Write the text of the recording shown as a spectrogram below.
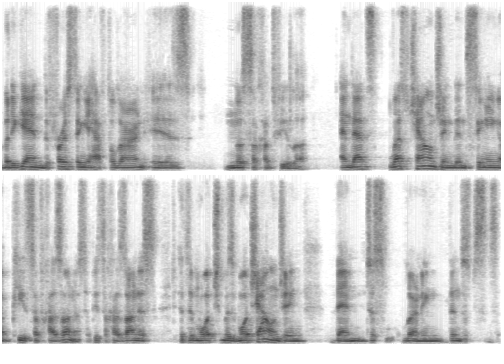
But again, the first thing you have to learn is nusach tefillah and that's less challenging than singing a piece of chazanis. A piece of chazanis is more was more challenging than just learning than just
